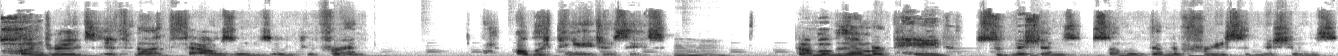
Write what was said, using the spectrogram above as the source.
hundreds, if not thousands, of different publishing agencies. Mm-hmm. Some of them are paid submissions, some of them are free submissions,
